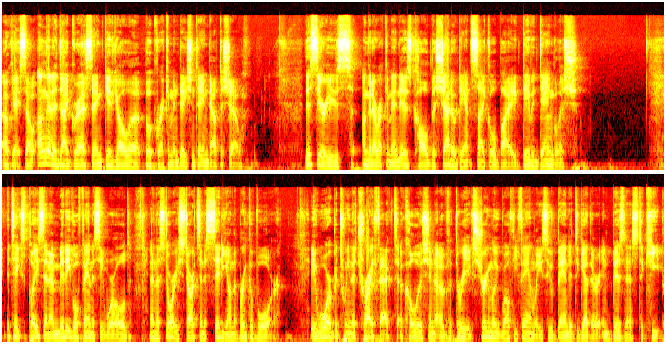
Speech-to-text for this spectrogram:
Okay, so I'm going to digress and give y'all a book recommendation to end out the show. This series I'm going to recommend is called The Shadow Dance Cycle by David Dalglish. It takes place in a medieval fantasy world, and the story starts in a city on the brink of war a war between the Trifect, a coalition of three extremely wealthy families who've banded together in business to keep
